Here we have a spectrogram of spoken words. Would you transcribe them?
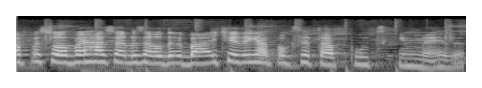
a pessoa vai racionalizar o debate e daqui a pouco você tá, putz, que merda.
